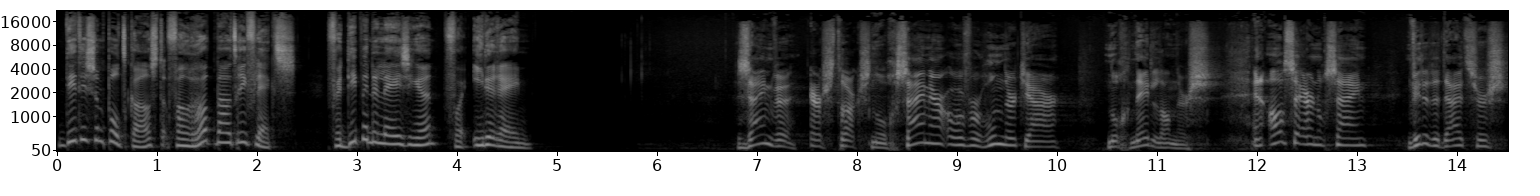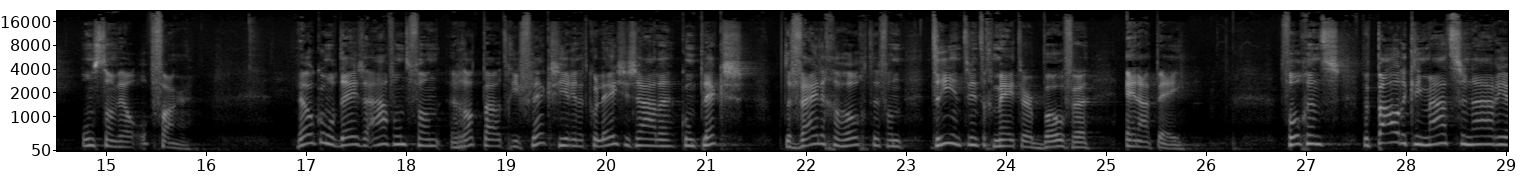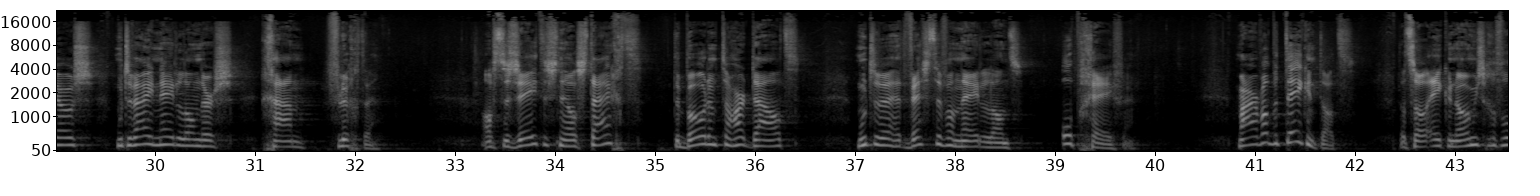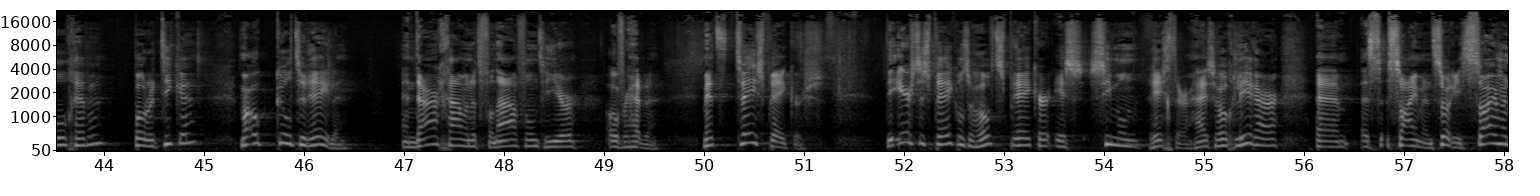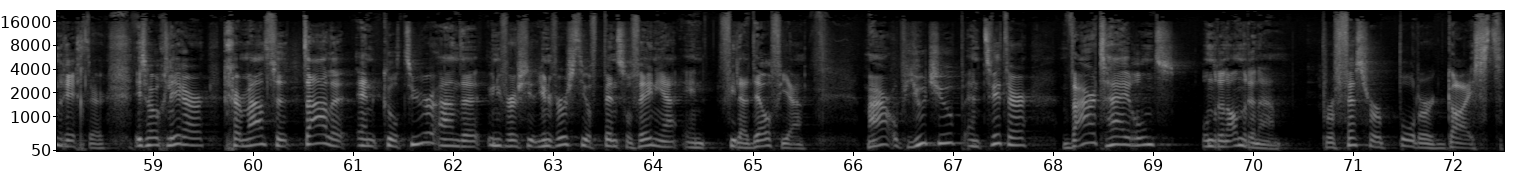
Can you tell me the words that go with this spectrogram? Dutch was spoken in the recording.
Dit is een podcast van Radboud Reflex. Verdiepende lezingen voor iedereen. Zijn we er straks nog? Zijn er over 100 jaar nog Nederlanders? En als ze er nog zijn, willen de Duitsers ons dan wel opvangen? Welkom op deze avond van Radboud Reflex hier in het collegezalencomplex op de veilige hoogte van 23 meter boven NAP. Volgens bepaalde klimaatscenario's moeten wij Nederlanders gaan vluchten. Als de zee te snel stijgt, de bodem te hard daalt, moeten we het westen van Nederland opgeven. Maar wat betekent dat? Dat zal economische gevolgen hebben, politieke, maar ook culturele. En daar gaan we het vanavond hier over hebben. Met twee sprekers. De eerste spreker, onze hoofdspreker, is Simon Richter. Hij is hoogleraar, eh, Simon, sorry, Simon Richter. Is hoogleraar Germaanse talen en cultuur aan de University of Pennsylvania in Philadelphia. Maar op YouTube en Twitter waart hij rond onder een andere naam. Professor Poltergeist.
